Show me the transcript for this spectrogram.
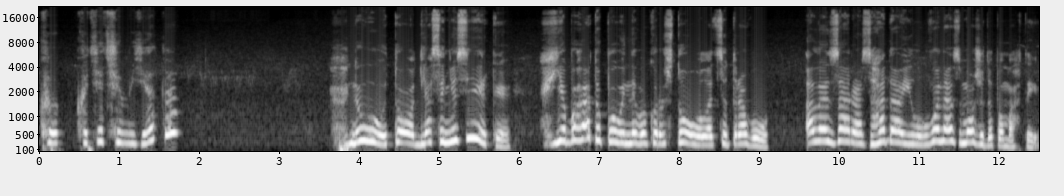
К- котяча м'ята? Ну, то для синьозірки. Я багато повинь не використовувала цю траву, але зараз, гадаю, вона зможе допомогти.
